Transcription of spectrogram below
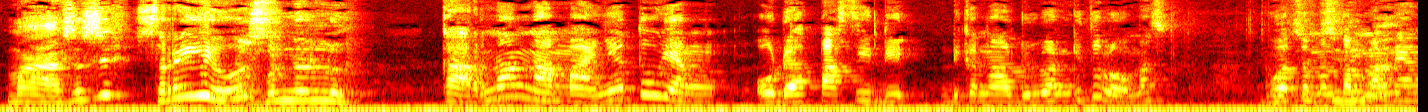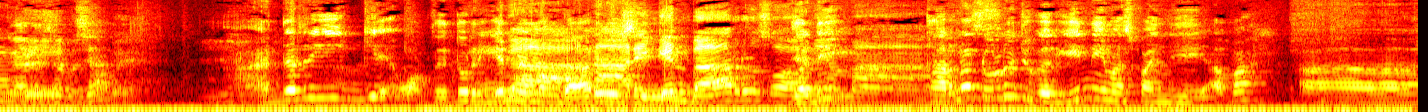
Masa sih? serius Bener lu. karena namanya tuh yang udah pasti di- dikenal duluan gitu loh mas buat teman-teman yang Nggak ada siapa-siapa ya? Ada Rige. Waktu itu Rige memang baru nah, sih. Regen baru soalnya, Jadi Mas. karena dulu juga gini Mas Panji, apa? eh,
